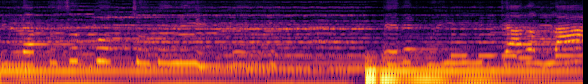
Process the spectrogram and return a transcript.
He left us a book to believe in, in it we got a life.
